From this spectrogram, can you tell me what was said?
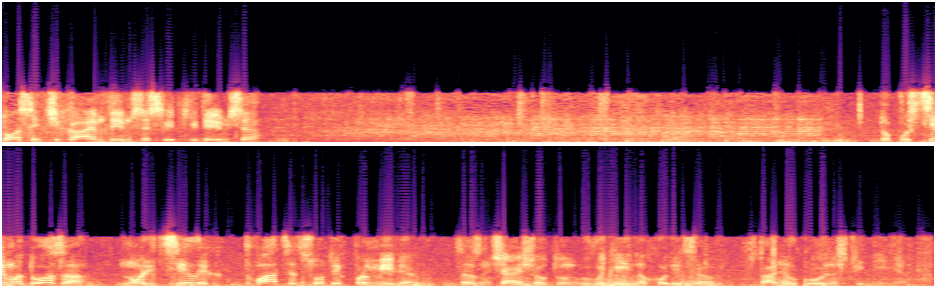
Досить чекаємо, дивимося, свідки дивимося. Допустима доза 0,20 проміля. Це означає, що водій знаходиться в стані алкогольного сп'яніння.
